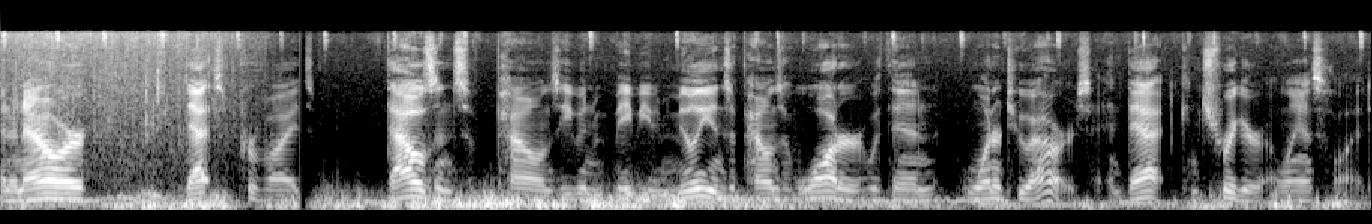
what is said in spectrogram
in an hour. That provides thousands of pounds, even maybe millions of pounds of water within one or two hours, and that can trigger a landslide.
